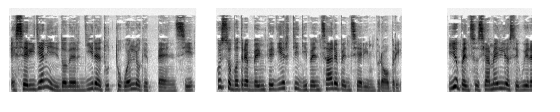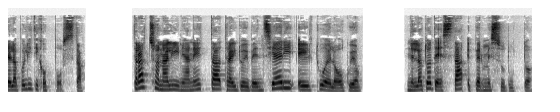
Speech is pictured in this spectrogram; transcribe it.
E se ritieni di dover dire tutto quello che pensi, questo potrebbe impedirti di pensare pensieri impropri. Io penso sia meglio seguire la politica opposta. Traccia una linea netta tra i tuoi pensieri e il tuo eloquio. Nella tua testa è permesso tutto.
